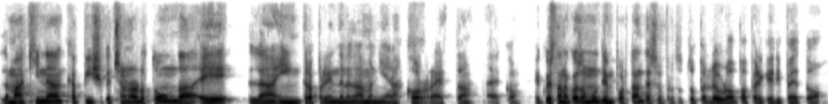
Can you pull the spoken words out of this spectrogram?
la macchina capisce che c'è una rotonda e la intraprende nella maniera corretta. Ecco. E questa è una cosa molto importante soprattutto per l'Europa perché, ripeto,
